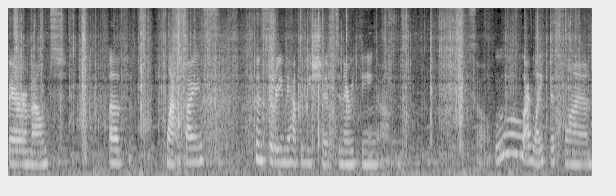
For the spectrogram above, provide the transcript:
fair amount of plant size considering they have to be shipped and everything. Um, Ooh, I like this one.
